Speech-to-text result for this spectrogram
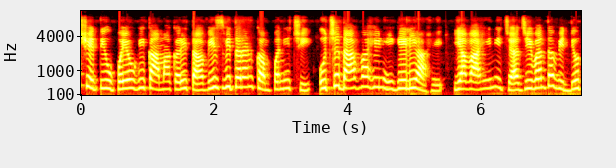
शेती उपयोगी कामाकरिता वीज वितरण कंपनीची उच्च दाब वाहिनी गेली आहे. या वाहिनीच्या जिवंत विद्युत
